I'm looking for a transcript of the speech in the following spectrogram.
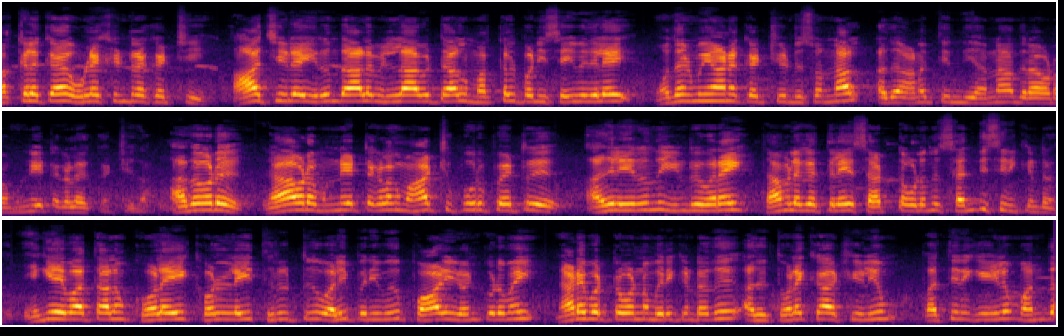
மக்களுக்காக உழைக்கின்ற கட்சி ஆட்சியிலே இருந்தாலும் இல்லாவிட்டாலும் மக்கள் பணி செய்வதிலே முதன்மையான கட்சி என்று சொன்னால் அது அனைத்து இந்திய அண்ணா திராவிட முன்னேற்ற கழக கட்சி தான். அதோடு திராவிட முன்னேற்ற கழகம் ஆட்சி பொறுப்பேற்று அதிலிருந்து இன்று வரை தமிழகத்திலே சட்ட ஒழுங்கு சந்திச்சிருக்கின்றது எங்கே பார்த்தாலும் கொலை கொள்ளை திருட்டு வழிப்பறிவு பாலியல் வன்கொடுமை நடைபெற்ற வண்ணம் இருக்கின்றது. அது தொலைக்காட்சியிலும் பத்திரிகையிலும் வந்த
